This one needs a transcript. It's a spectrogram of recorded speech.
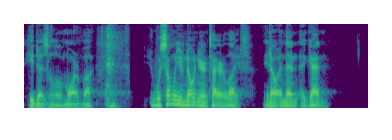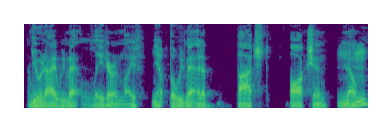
he does a little more, but with someone you've known your entire life, you know, and then again, you and I, we met later in life. Yep. But we met at a botched auction. You mm-hmm. know,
